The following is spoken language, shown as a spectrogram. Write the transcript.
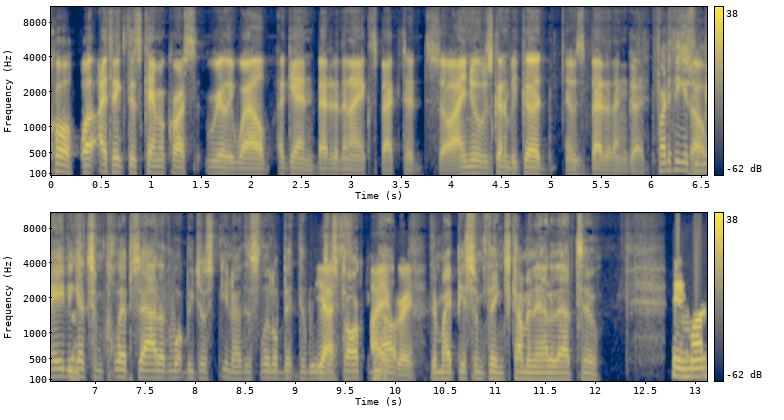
Cool. Well, I think this came across really well. Again, better than I expected. So I knew it was going to be good. It was better than good. Funny thing so, is, we maybe get some clips out of what we just, you know, this little bit that we yes, just talked about. I agree. There might be some things coming out of that too. And Mark,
